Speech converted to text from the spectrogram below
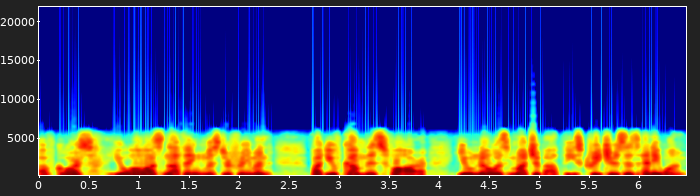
Of course, you owe us nothing, Mr. Freeman, but you've come this far. You know as much about these creatures as anyone.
